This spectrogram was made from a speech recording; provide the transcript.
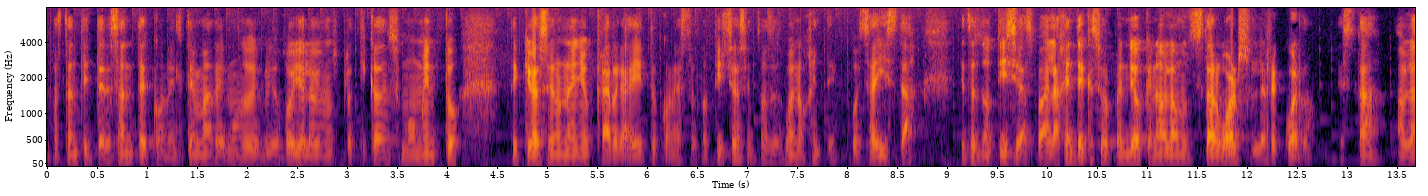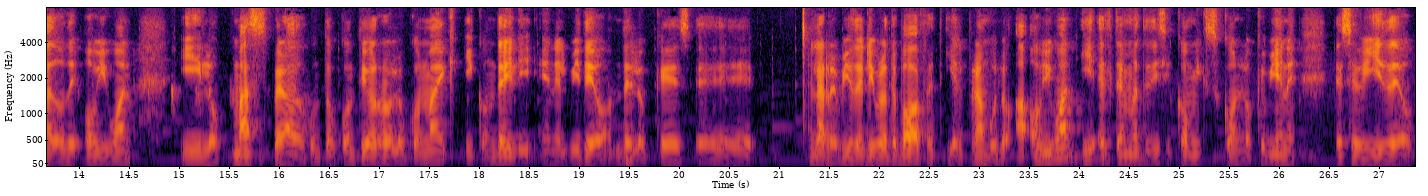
bastante interesante con el tema del mundo del videojuego. Ya lo habíamos platicado en su momento de que iba a ser un año cargadito con estas noticias. Entonces, bueno, gente, pues ahí está. Estas noticias. Para la gente que sorprendió que no hablamos de Star Wars, les recuerdo, está hablado de Obi-Wan y lo más esperado junto con Tío Rolo, con Mike y con Daily en el video de lo que es eh, la review del libro de Boba Fett y el preámbulo a Obi-Wan y el tema de DC Comics con lo que viene ese video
